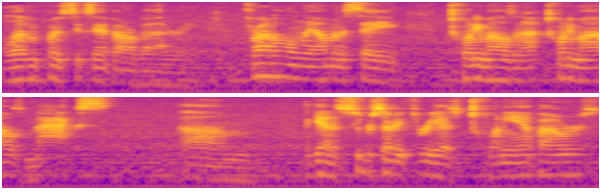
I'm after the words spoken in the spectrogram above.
11.6 amp hour battery. Throttle only. I'm going to say 20 miles an hour, 20 miles max. Um, again, a Super 73 has 20 amp hours,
